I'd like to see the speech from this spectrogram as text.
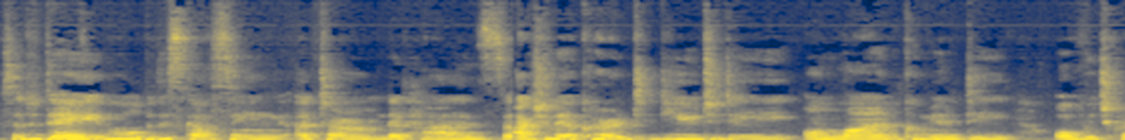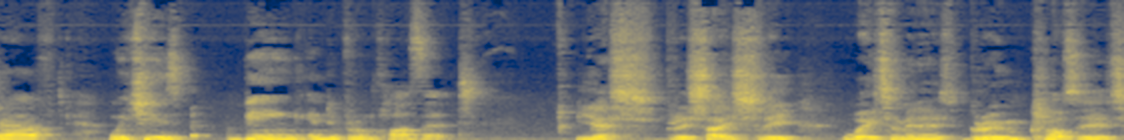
So today we will be discussing a term that has actually occurred due to the online community of witchcraft, which is being in the broom closet. Yes, precisely. Wait a minute, broom closet.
